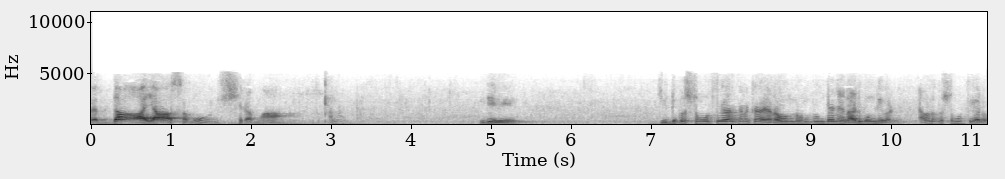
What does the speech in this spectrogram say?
పెద్ద ఆయాసము శ్రమ అని ఇది జిడ్డు కృష్ణమూర్తి గారు కనుక అరౌండ్ ఉంటుంటే నేను అడిగి ఉండేవాడిని. ఏమన్నా కృష్ణమూర్తి గారు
